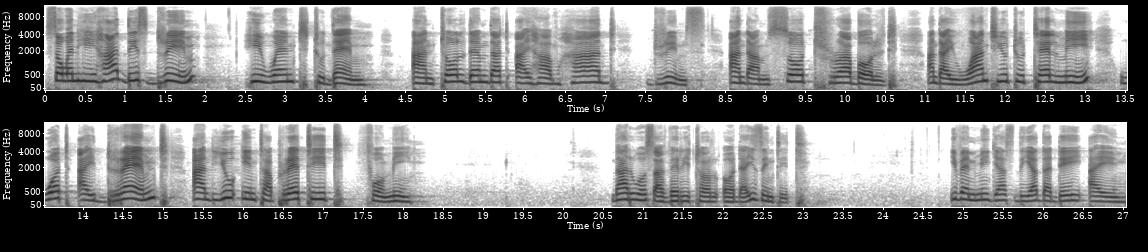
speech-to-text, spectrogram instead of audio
So when he had this dream, he went to them and told them that I have had dreams and I'm so troubled. And I want you to tell me what I dreamed and you interpret it for me. That was a very tall order, isn't it? Even me, just the other day, I,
